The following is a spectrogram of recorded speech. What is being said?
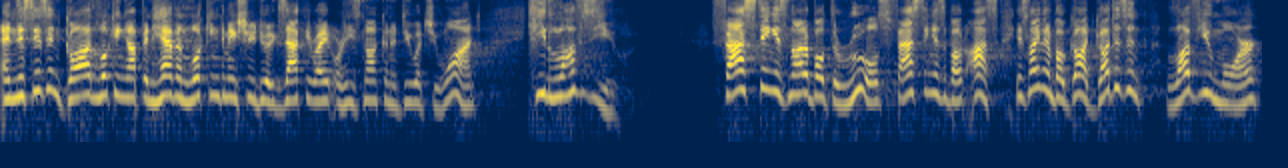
And this isn't God looking up in heaven, looking to make sure you do it exactly right, or He's not going to do what you want. He loves you. Fasting is not about the rules, fasting is about us. It's not even about God. God doesn't love you more.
